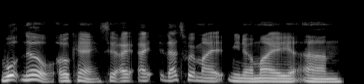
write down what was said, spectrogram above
Well, no, okay. So I, I that's where my you know my um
